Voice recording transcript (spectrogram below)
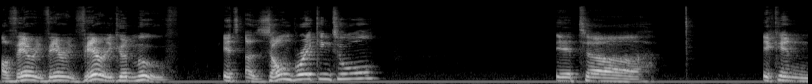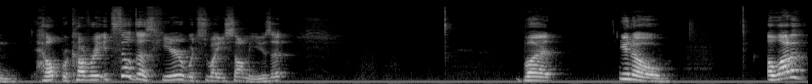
a very, very, very good move. It's a zone breaking tool. It uh, it can help recovery. It still does here, which is why you saw me use it. But you know, a lot of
